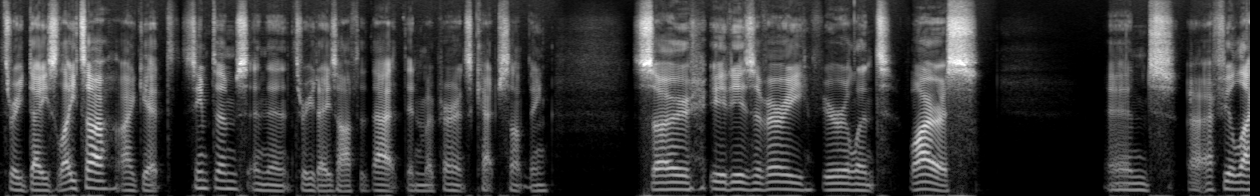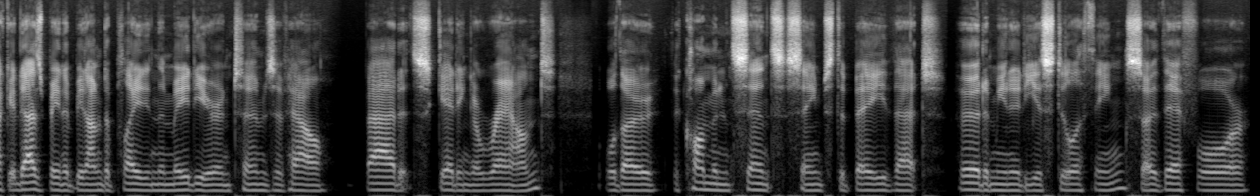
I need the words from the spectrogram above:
Three days later, I get symptoms, and then three days after that, then my parents catch something. So it is a very virulent virus and I feel like it has been a bit underplayed in the media in terms of how bad it's getting around. Although the common sense seems to be that herd immunity is still a thing, so therefore,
